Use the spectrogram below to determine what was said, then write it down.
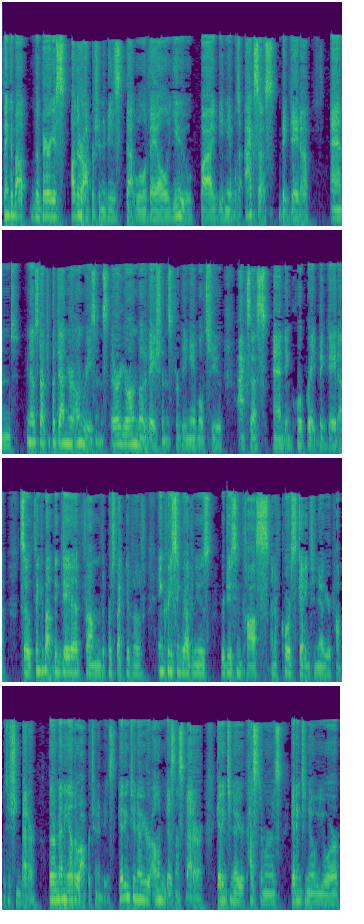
think about the various other opportunities that will avail you by being able to access big data and you know start to put down your own reasons. There are your own motivations for being able to access and incorporate big data. So think about big data from the perspective of increasing revenues, reducing costs, and of course getting to know your competition better. There are many other opportunities. Getting to know your own business better, getting to know your customers, getting to know your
